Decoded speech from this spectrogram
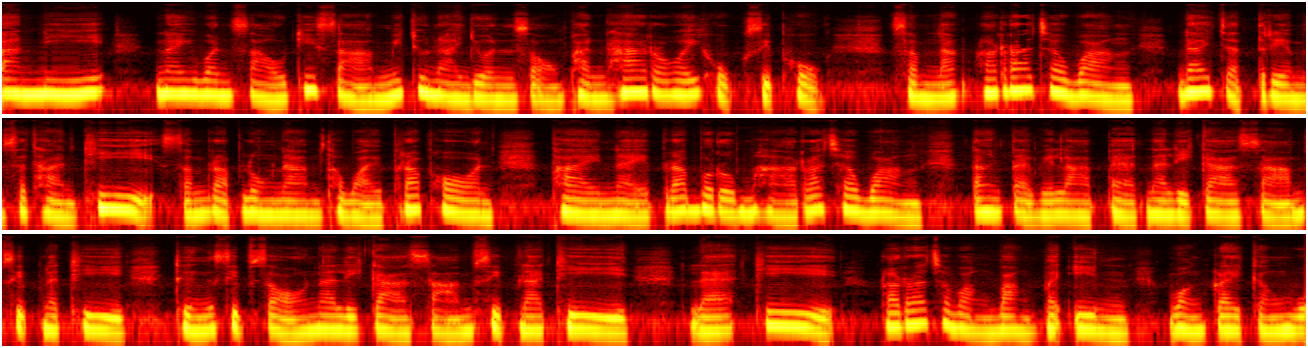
การนี้ในวันเสาร์ที่ 3 มิถุนายน 2566 สำนักพระราชวังได้จัดเตรียมสถานที่สำหรับลงนามถวายพระพร ภายในพระบรมหาราชวัง ตั้งแต่เวลา 8 นาฬิกา 30 นาทีถึง 12 นาฬิกา 30 นาทีและที่พระราชวังบางปะอิน วังไกลกังว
